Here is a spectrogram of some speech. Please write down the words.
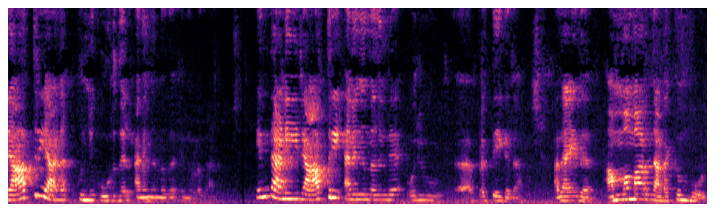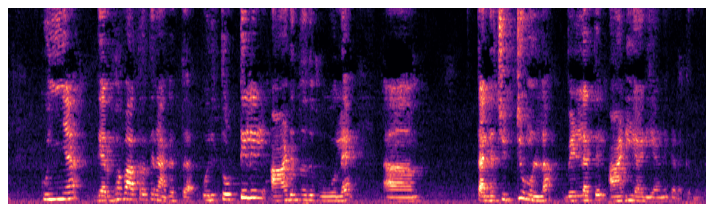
രാത്രിയാണ് കുഞ്ഞ് കൂടുതൽ അനങ്ങുന്നത് എന്നുള്ളതാണ്. എന്താണ് ഈ രാത്രി അനങ്ങുന്നതിന്റെ ഒരു പ്രത്യേകത? അതായത് അമ്മമാർ നടക്കുമ്പോൾ കുഞ്ഞ് ഗർഭപാത്രത്തിനകത്ത് ഒരു തൊട്ടിലിൽ ആടുന്നത് പോലെ തന്റെ ചുറ്റുമുള്ള വെള്ളത്തിൽ ആടിയാടിയാണ് കിടക്കുന്നത്.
